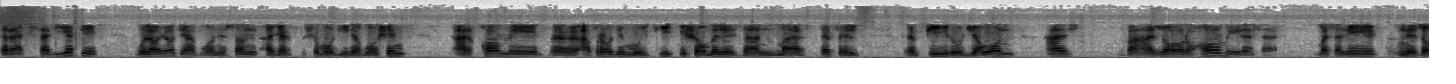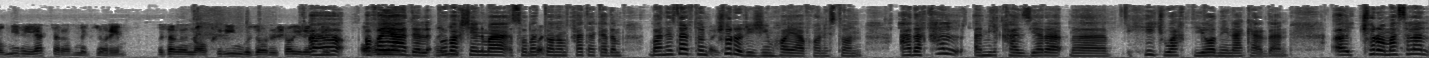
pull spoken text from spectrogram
در اکثریت ولایات افغانستان اگر شما دیده باشین ارقام افراد ملکی که شامل زن مرد طفل پیر و جوان هست و هزارها می‌رسه مسئله نظامی را یک طرف می‌گذاریم. مثلا آخرین گزارش هایی آقای عدل ببخشید من صحبت تانم قطع کردم. به نظرتان بله. چرا رژیم های افغانستان حداقل امی قضیه را هیچ وقت یادی نکردن؟ چرا مثلا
